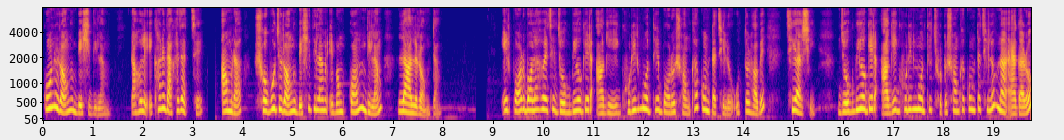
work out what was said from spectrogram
কোন রং বেশি দিলাম? তাহলে এখানে দেখা যাচ্ছে আমরা সবুজ রং বেশি দিলাম এবং কম দিলাম লাল রংটা। এরপর বলা হয়েছে যোগ বিয়োগের আগে ঘুড়ির মধ্যে বড় সংখ্যা কোনটা ছিল? উত্তর হবে ছিয়াশি। যোগ বিয়োগের আগে ঘুড়ির মধ্যে ছোট সংখ্যা কোনটা ছিল? না, এগারো।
